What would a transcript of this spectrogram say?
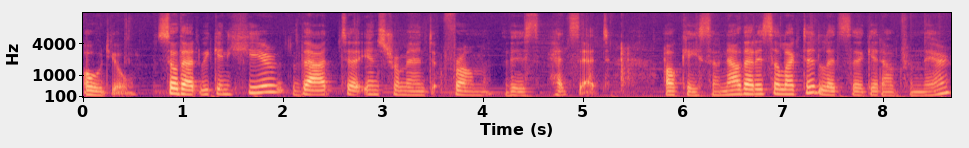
audio, so that we can hear that uh, instrument from this headset. Okay, so now that is selected, let's uh, get out from there.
